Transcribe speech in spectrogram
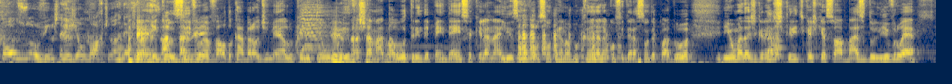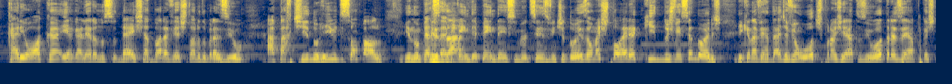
todos os ouvintes da região norte e nordeste. É, Inclusive o Evaldo Cabral de Melo, que ele tem um exatamente. livro chamado A Outra Independência, que ele analisa a Revolução Pernambucana, a Confederação do Equador. E uma das grandes críticas que são a base do livro é carioca e a galera no Sudeste adora ver a história do Brasil a partir do Rio e de São Paulo. E não percebe Exato. que a independência em 1822 é uma história que dos vencedores. E que, na verdade, haviam outros projetos em outras épocas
